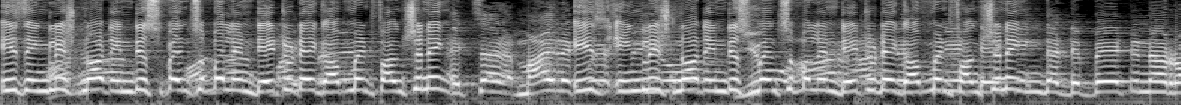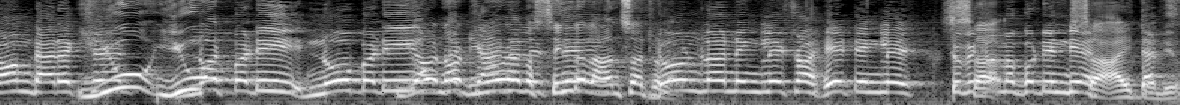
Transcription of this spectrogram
Is English not indispensable in day-to-day government functioning? It's a, my Is English you, not indispensable in day-to-day government functioning? the debate in a wrong direction. You- you are- nobody, nobody You are not- you don't have a single saying, answer to Don't learn English or hate English to Sir- become a good Indian. Sir, I tell That's you,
